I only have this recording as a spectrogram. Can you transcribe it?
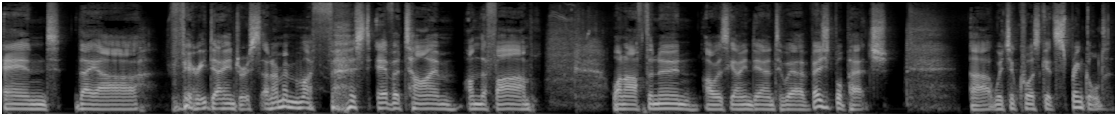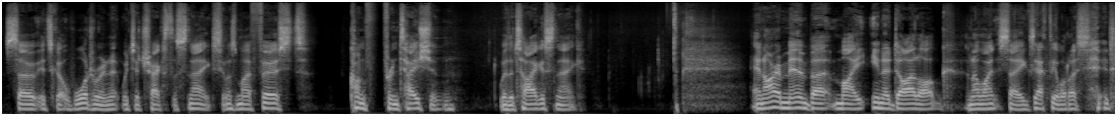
And they are very dangerous. And I remember my first ever time on the farm. One afternoon, I was going down to our vegetable patch uh, which of course gets sprinkled. So it's got water in it, which attracts the snakes. It was my first confrontation with a tiger snake. And I remember my inner dialogue, and I won't say exactly what I said,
